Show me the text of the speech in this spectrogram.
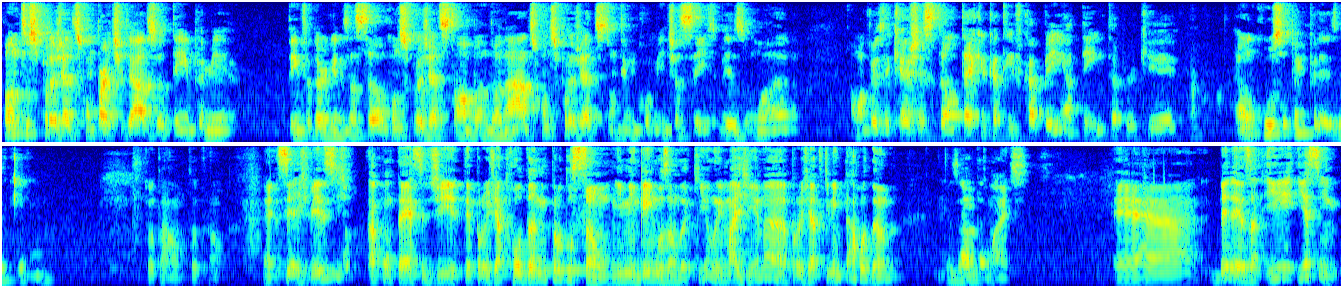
quantos projetos compartilhados eu tenho para mim dentro da organização, quantos projetos estão abandonados, quantos projetos não têm um commit há seis meses, um ano. É uma coisa que a gestão técnica tem que ficar bem atenta, porque é um custo para a empresa aquilo. Né? Total, total. É, se às vezes acontece de ter projeto rodando em produção e ninguém usando aquilo, imagina projeto que nem está rodando. Exatamente. Muito mais. É, beleza. E, e assim,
